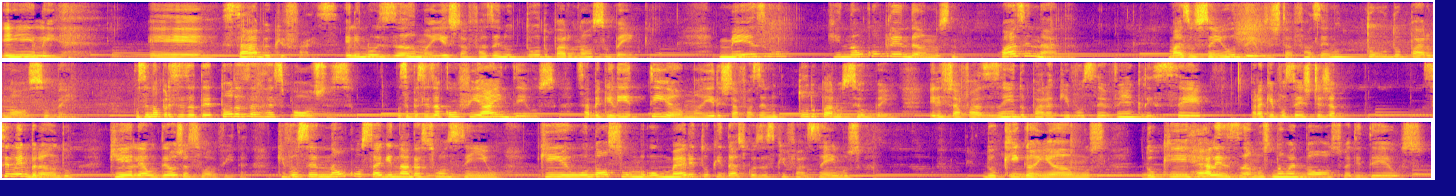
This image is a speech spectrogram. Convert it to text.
Ele é, sabe o que faz. Ele nos ama e está fazendo tudo para o nosso bem. Mesmo que não compreendamos quase nada, mas o Senhor Deus está fazendo tudo para o nosso bem. Você não precisa ter todas as respostas. Você precisa confiar em Deus, saber que Ele te ama e Ele está fazendo tudo para o seu bem. Ele está fazendo para que você venha crescer, para que você esteja se lembrando que Ele é o Deus da sua vida, que você não consegue nada sozinho, que o nosso o mérito que das coisas que fazemos, do que ganhamos, do que realizamos não é nosso, é de Deus.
